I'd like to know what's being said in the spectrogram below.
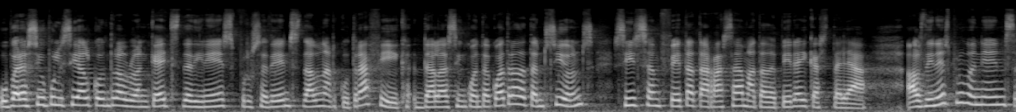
Operació policial contra el blanqueig de diners procedents del narcotràfic. De les 54 detencions, 6 s'han fet a Terrassa, Matadepera i Castellà. Els diners provenients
